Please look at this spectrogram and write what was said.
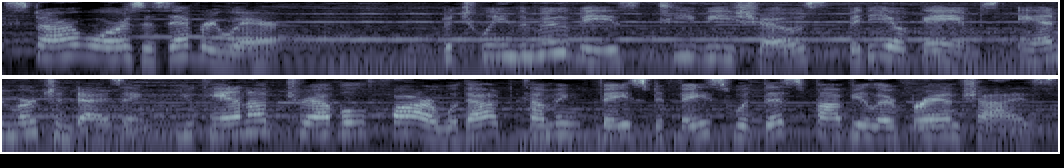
Star Wars is everywhere. Between the movies, TV shows, video games, and merchandising, you cannot travel far without coming face to face with this popular franchise.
